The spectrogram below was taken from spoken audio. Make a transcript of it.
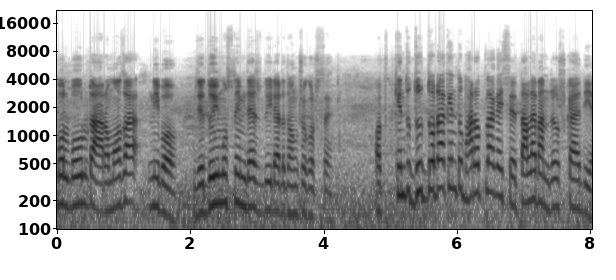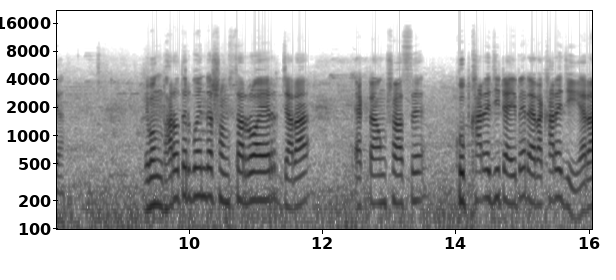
বলব উল্টা আরও মজা নিব যে দুই মুসলিম দেশ দুইটারে ধ্বংস করছে। কিন্তু যুদ্ধটা কিন্তু ভারত লাগাইছে তালেবান উস্কায় দিয়া। এবং ভারতের গোয়েন্দা সংস্থা রয়ের যারা একটা অংশ আছে খুব খারেজি টাইপের, এরা খারেজি, এরা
